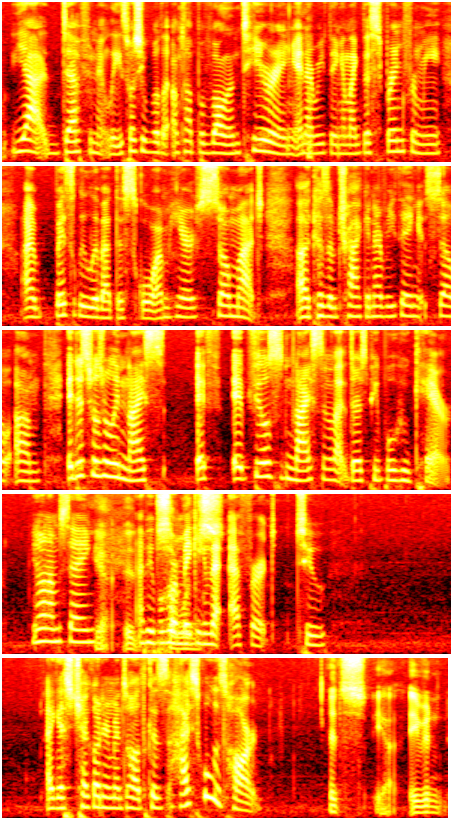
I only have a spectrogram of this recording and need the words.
now. yeah, definitely. Especially with on top of volunteering and everything. And like this spring for me, I basically live at this school. I'm here so much because of track and everything. So um, it just feels really nice. If it feels nice to know that there's people who care. You know what I'm saying? Yeah, it- and people who are making the effort to, I guess, check on your mental health because high school is hard. It's yeah, even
